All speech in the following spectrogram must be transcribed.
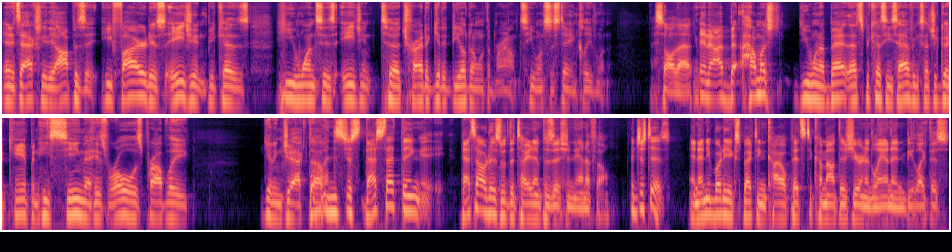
And it's actually the opposite. He fired his agent because he wants his agent to try to get a deal done with the Browns. He wants to stay in Cleveland. I saw that. And I bet, how much do you want to bet? That's because he's having such a good camp and he's seeing that his role is probably getting jacked up. And it's just that's that thing. That's how it is with the tight end position in the NFL. It just is. And anybody expecting Kyle Pitts to come out this year in Atlanta and be like this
